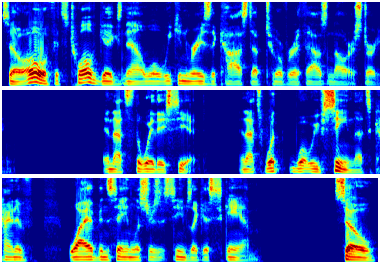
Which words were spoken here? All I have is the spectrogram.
So, oh, if it's 12 gigs now, well, we can raise the cost up to over a thousand dollars starting. And that's the way they see it. And that's what, what we've seen. That's kind of why I've been saying, listeners, it seems like a scam. So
